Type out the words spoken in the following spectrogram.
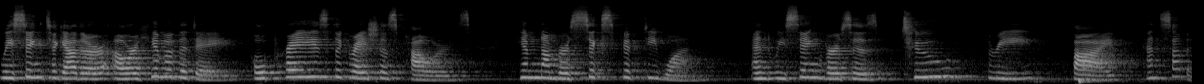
We sing together our hymn of the day, O Praise the Gracious Powers, hymn number 651, and we sing verses 2, 3, 5, and 7.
